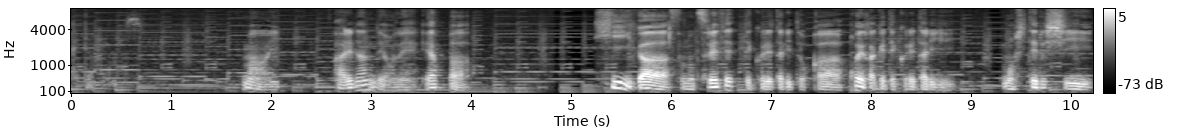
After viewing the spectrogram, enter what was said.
けてはいます。まあいあれなんだよね。やっぱひーがその連れてってくれたりとか声かけてくれたりもしてるし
